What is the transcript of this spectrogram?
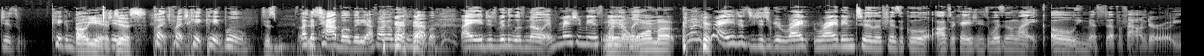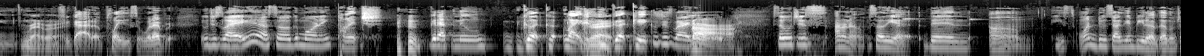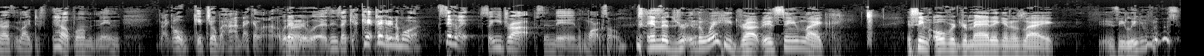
just kicking. Oh, yeah, just- punch, punch, kick, kick, boom, just like just a Tae Bo video. I feel like I'm watching Tae Bo. Like it just really was no information being spit. wasn't no like, warm up. wasn't- right, it just just get right right into the physical altercations. It wasn't like, oh, you messed up a founder or you, you- Right, you right. forgot a place or whatever. It was just like, yeah, so good morning, punch, good afternoon, gut, like Right. gut kick. It's just like, Ah. So it just I don't know. So yeah, then um he's one dude starts getting beat up, the other one tries to like to help him, and then like, oh, get your behind back in line or whatever Right. it was. And he's like, I can't take it anymore, sick of it. So he drops and then walks home. and the dr- the way he dropped, it seemed like it seemed over dramatic, and it was like, is he leaving for this?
